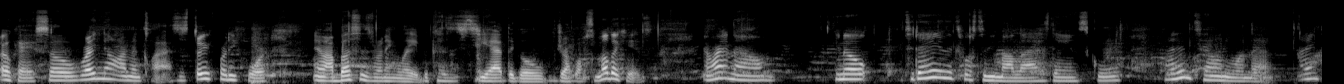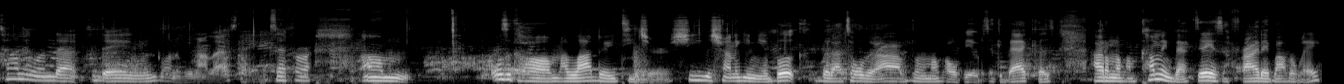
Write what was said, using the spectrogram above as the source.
Okay, so right now I'm in class. It's 3:44 and my bus is running late because she had to go drop off some other kids. And right now, you know, today is supposed to be my last day in school. I didn't tell anyone that. I didn't tell anyone that today was going to be my last day, except for um what was it called? My library teacher. She was trying to give me a book, but I told her I don't know if I'll be able to take it back because I don't know if I'm coming back. Today is a Friday, by the way.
